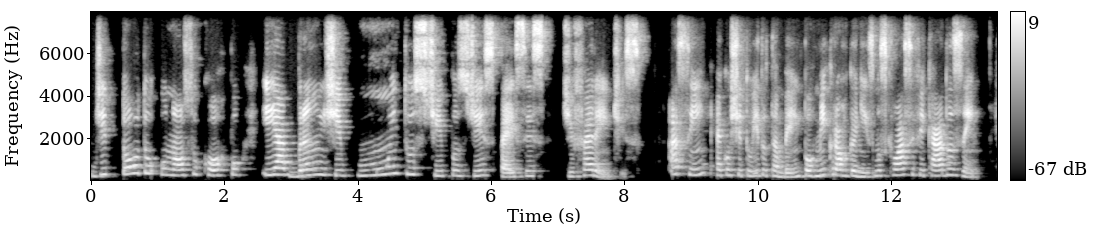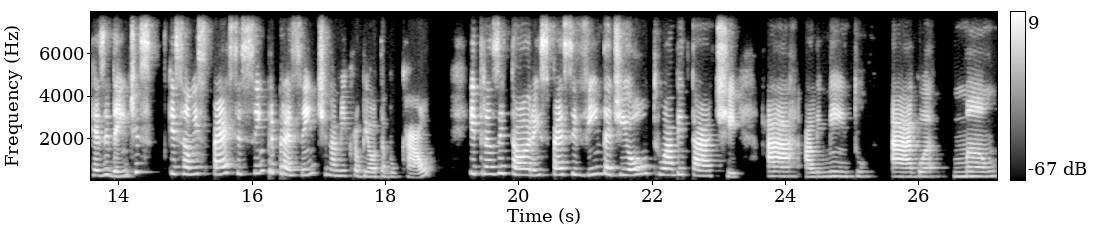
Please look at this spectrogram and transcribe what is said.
de todo o nosso corpo e abrange muitos tipos de espécies diferentes. Assim, é constituído também por microorganismos classificados em residentes, que são espécies sempre presentes na microbiota bucal, e transitória, espécie vinda de outro habitat, ar, alimento, água, mão,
